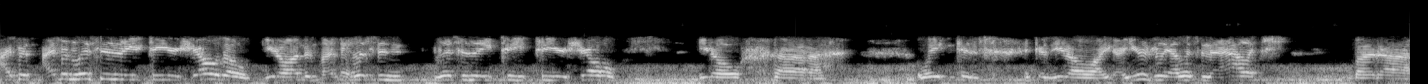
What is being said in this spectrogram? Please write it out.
I've been I've been listening to, to your show though. You know, I've been I've been listening listening to to your show. You know, uh, wait because because you know I, I usually I listen to Alex, but uh,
